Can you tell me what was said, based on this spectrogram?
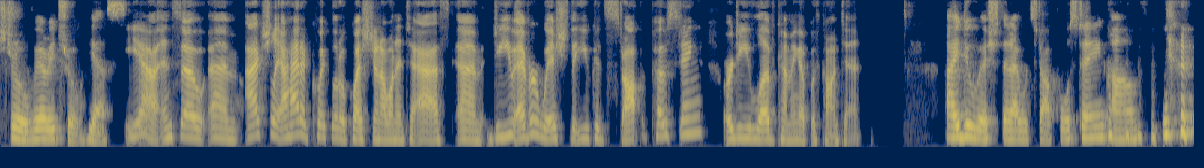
True, very true. Yes. Yeah, and so um actually I had a quick little question I wanted to ask. Um do you ever wish that you could stop posting or do you love coming up with content? I do wish that I would stop posting. Um, there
